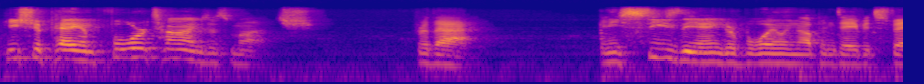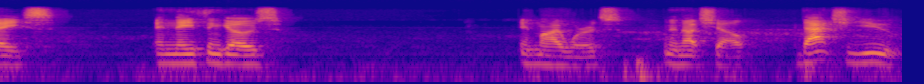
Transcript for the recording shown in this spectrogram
he should pay him four times as much for that. And he sees the anger boiling up in David's face. And Nathan goes, in my words, in a nutshell, that's you.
